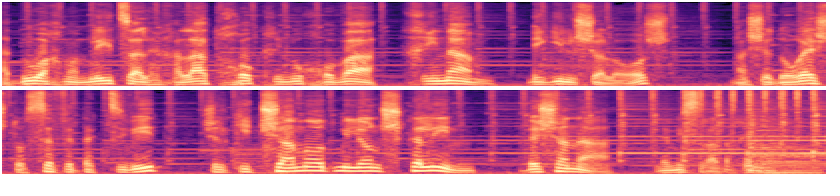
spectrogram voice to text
הדוח ממליץ על החלת חוק חינוך חובה חינם מגיל שלוש, מה שדורש תוספת תקציבית של כ-900 מיליון שקלים בשנה למשרד החינוך.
